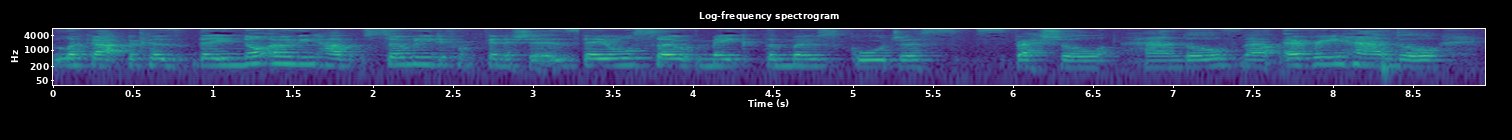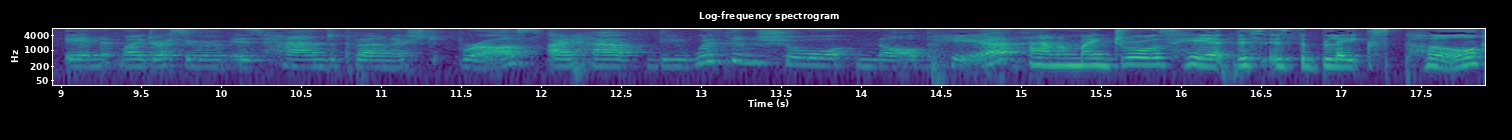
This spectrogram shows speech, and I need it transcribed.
look at because they not only have so many different finishes, they also make the most gorgeous special handles. Now every handle in my dressing room is hand burnished brass. I have the Withenshaw knob here and on my drawers here this is the Blake's Pull.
